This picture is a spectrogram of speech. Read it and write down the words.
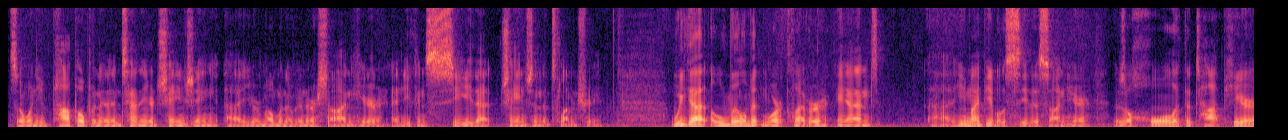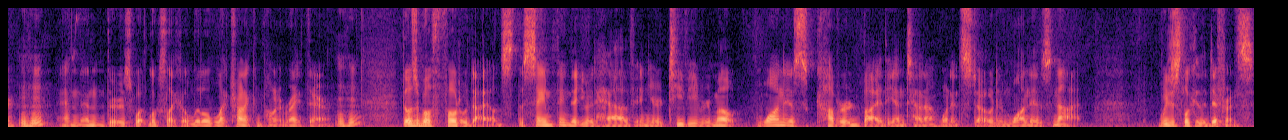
So when you pop open an antenna, you're changing uh, your moment of inertia on here, and you can see that change in the telemetry. We got a little bit more clever, and uh, you might be able to see this on here. There's a hole at the top here, mm -hmm. and then there's what looks like a little electronic component right there. Mm -hmm. Those are both photodiodes, the same thing that you would have in your TV remote. One is covered by the antenna when it's stowed, and one is not. We just look at the difference.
